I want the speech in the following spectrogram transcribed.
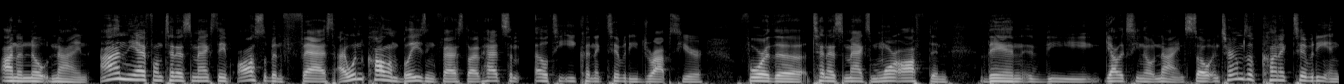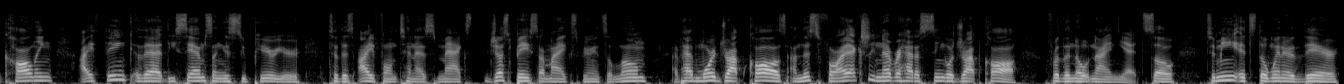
on a Note 9. On the iPhone XS Max, they've also been fast. I wouldn't call them blazing fast though. I've had some LTE connectivity drops here for the 10s Max more often than the Galaxy Note 9. So in terms of connectivity and calling, I think that the Samsung is superior to this iPhone 10s Max just based on my experience alone. I've had more drop calls on this phone. I actually never had a single drop call for the Note 9 yet. So to me, it's the winner there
